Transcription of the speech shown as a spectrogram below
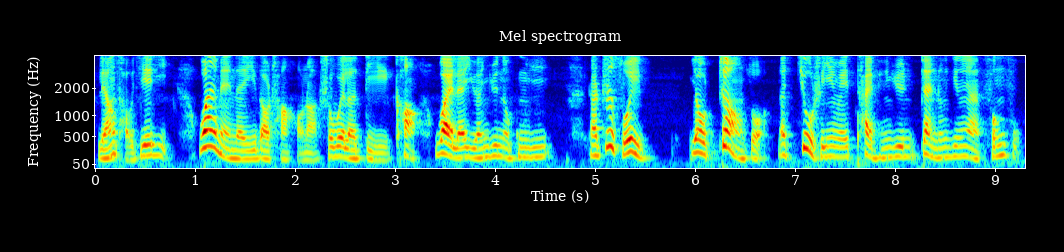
粮草接济，外面的一道长壕呢是为了抵抗外来援军的攻击。那之所以要这样做，那就是因为太平军战争经验丰富，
